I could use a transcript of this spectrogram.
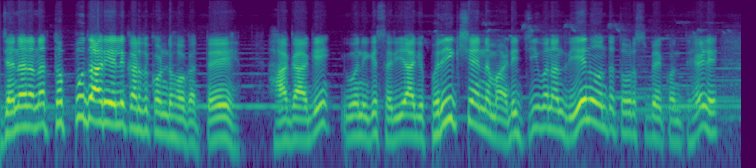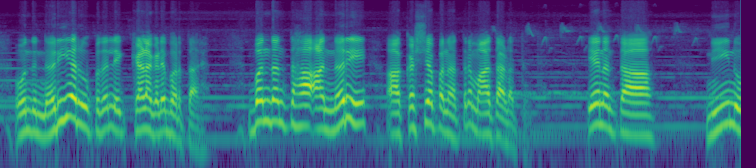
ಜನರನ್ನು ತಪ್ಪು ದಾರಿಯಲ್ಲಿ ಕರೆದುಕೊಂಡು ಹೋಗುತ್ತೆ. ಹಾಗಾಗಿ ಇವನಿಗೆ ಸರಿಯಾಗಿ ಪರೀಕ್ಷೆಯನ್ನು ಮಾಡಿ ಜೀವನ ಅಂದ್ರೆ ಏನು ಅಂತ ತೋರಿಸ್ಬೇಕು ಅಂತ ಹೇಳಿ ಒಂದು ನರಿಯ ರೂಪದಲ್ಲಿ ಕೆಳಗಡೆ ಬರ್ತಾರೆ. ಬಂದಂತಹ ಆ ನರಿ ಆ ಕಶ್ಯಪನ ಹತ್ರ ಮಾತಾಡತ್ತೆ. ಏನಂತ? ನೀನು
